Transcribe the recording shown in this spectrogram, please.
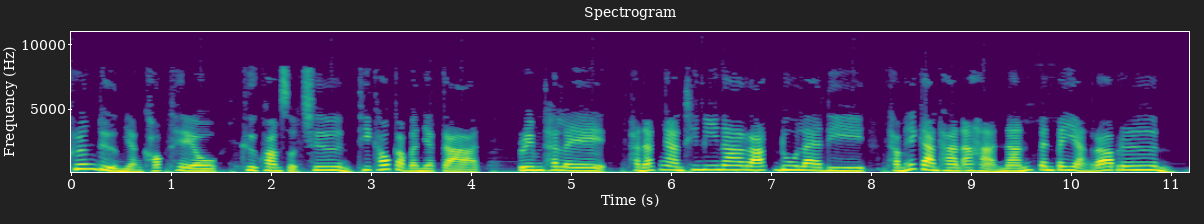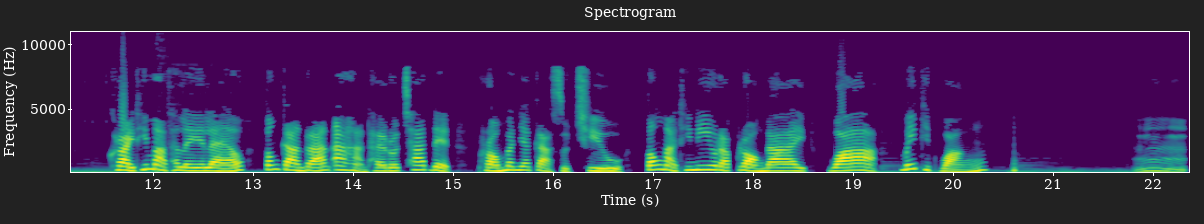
เครื่องดื่มอย่างค็อกเทล คือความสดชื่นที่เข้ากับบรรยากาศ ริมทะเล พนักงานที่นี่น่ารักดูแลดีทำให้การทานอาหารนั้นเป็นไปอย่างราบรื่น ใครที่มาทะเลแล้วต้องการร้านอาหารไทยรสชาติเด็ด พร้อมบรรยากาศสุดชิล ต้องมาที่นี่รับรองได้ว่าไม่ผิดหวัง Mmm,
